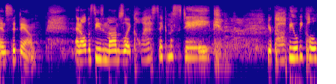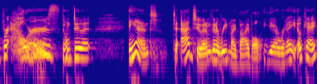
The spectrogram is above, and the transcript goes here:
and sit down. And all the seasoned moms are like, classic mistake. Your coffee will be cold for hours. Don't do it. And to add to it, I'm going to read my Bible. Yeah, right. Okay.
